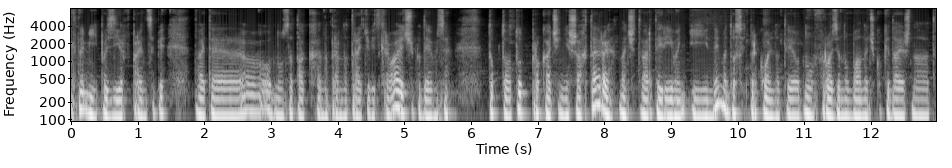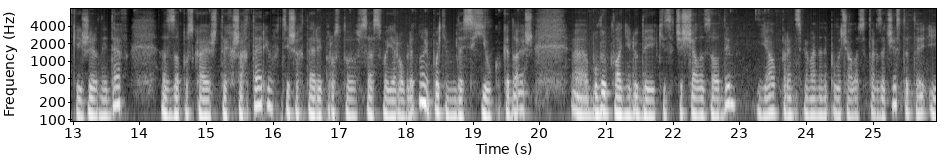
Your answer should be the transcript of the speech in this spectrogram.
Як на мій позір, в принципі. Давайте е, одну з атак, напевно, третю відкриваючи, подивимося. Тобто тут прокачані шахтери на четвертий рівень, і ними досить прикольно. Ти одну фрозяну баночку кидаєш на такий жирний деф, запускаєш тих шахтерів. Ці шахтери просто все своє роблять. Ну і потім десь хілку кидаєш. Е, Були в клані люди, які зачищали за один. Я, в принципі, в мене не вийшло так зачистити, і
